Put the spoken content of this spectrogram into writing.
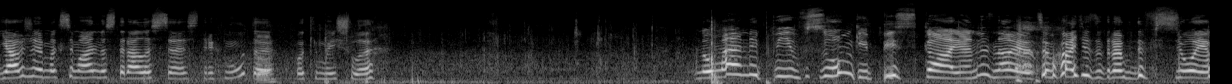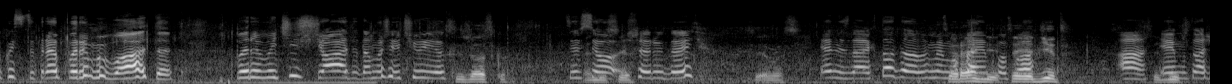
Я вже максимально старалася стріхнути, Так. поки ми йшли. Ну, у мене пів сумки піска. Я не знаю, це в хаті це треба буде все, якось це треба перемивати, перевичищати. Там може я чую, як Це жорстко. це все всі. шарудить. Це вас. Я не знаю, хто то, але ми Це махаємо Ренді, це є дід. А, Сидіть. я йому теж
